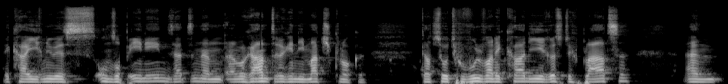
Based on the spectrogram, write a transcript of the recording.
Ik ga hier nu eens ons op 1-1 zetten en, en we gaan terug in die match knokken. Ik had zo het gevoel van ik ga die rustig plaatsen. En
